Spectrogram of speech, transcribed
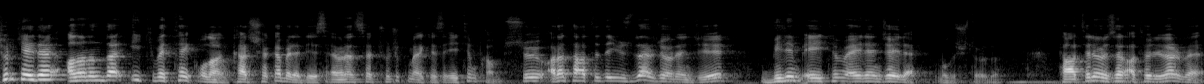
Türkiye'de alanında ilk ve tek olan Karşıyaka Belediyesi Evrensel Çocuk Merkezi Eğitim Kampüsü ara tatilde yüzlerce öğrenciyi bilim, eğitim ve eğlenceyle buluşturdu. Tatile özel atölyeler ve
